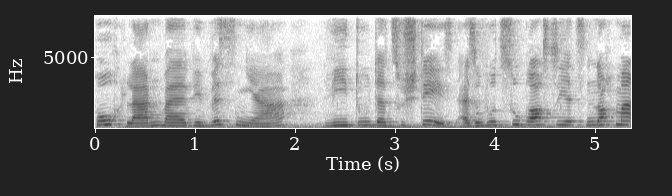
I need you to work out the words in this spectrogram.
hochladen, weil wir wissen ja, wie du dazu stehst. Also wozu brauchst du jetzt nochmal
